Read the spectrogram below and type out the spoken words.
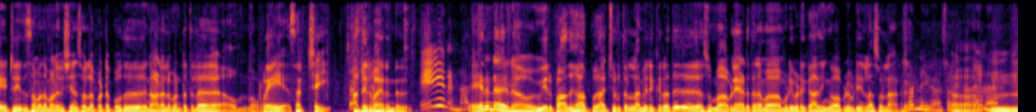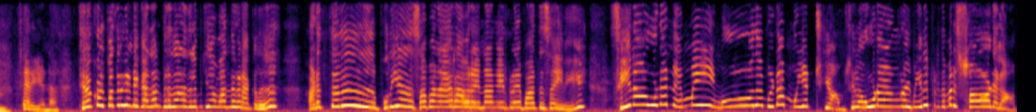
நேற்று இது சம்பந்தமான விஷயம் சொல்லப்பட்ட போது நாடாளுமன்றத்துல ஒரே சர்ச்சை அதிர்வா இருந்தது. ஏனண்டா உயிர் பாதுகாப்பு அச்சுறுத்தல் எல்லாம் இருக்கிறது. சும்மா விளையாட்டுத்தனமா முடிவெடுக்காதீங்க அப்படி இப்படி எல்லாம் சொன்னாங்க. சொன்னீங்க சொன்னீங்க என்ன? சரி என்ன? திறக்கோள் பத்திரிகை தான் பிரதான தலைப்பிச்சு வந்து கிடக்குது. அடுத்தது புதிய சபாநாயகர் அவரை நாங்கள் ஏற்கனவே பார்த்த செய்தி சீனாவுடன் எம்மை மோத விட முயற்சியாம். சில ஊடகங்கள் மீது பிரதமர் சாடலாம்.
